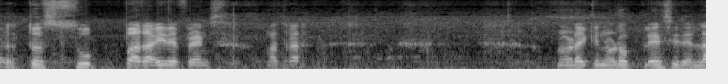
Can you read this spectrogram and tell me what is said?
ಇವತ್ತು ಸೂಪರ್ ಆಗಿದೆ ಫ್ರೆಂಡ್ಸ್ ಮಾತ್ರ. ನೋಡೋಕ್ಕೆ ನೋಡೋ ಪ್ಲೇಸ್ ಇದೆಲ್ಲ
